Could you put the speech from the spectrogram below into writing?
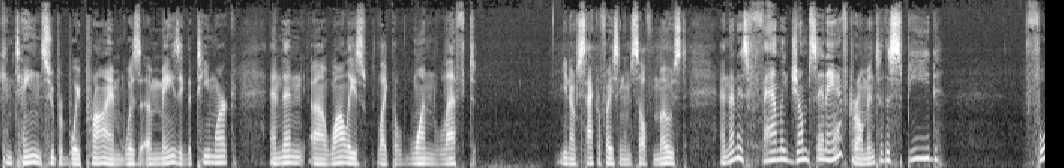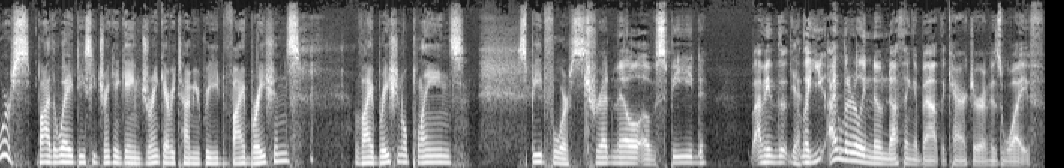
contain Superboy Prime was amazing. The teamwork, and then uh, Wally's like the one left, you know, sacrificing himself most, and then his family jumps in after him into the Speed Force. By the way, DC drinking game drink every time you read vibrations, vibrational planes, Speed Force. treadmill of speed. I mean, the, Yeah. like you, I literally know nothing about the character of his wife,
